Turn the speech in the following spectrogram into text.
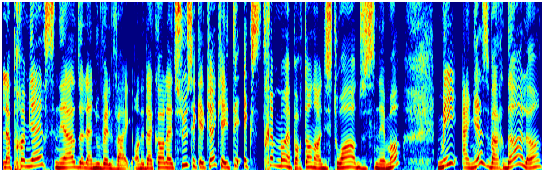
la première cinéaste de la nouvelle vague. On est d'accord là-dessus. C'est quelqu'un qui a été extrêmement important dans l'histoire du cinéma. Mais Agnès Varda, là,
